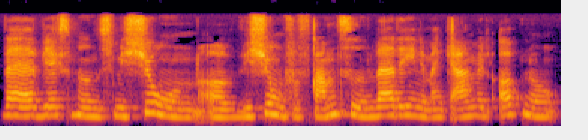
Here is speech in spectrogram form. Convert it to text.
Hvad er virksomhedens mission og vision for fremtiden? Hvad er det egentlig, man gerne vil opnå?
